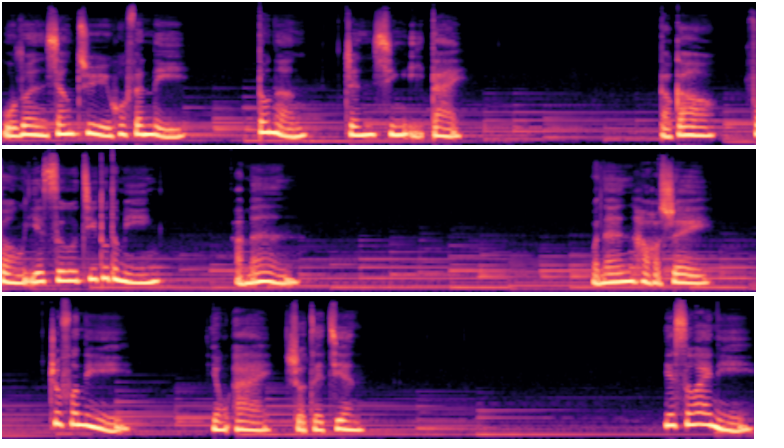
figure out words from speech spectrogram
无论相聚或分离，都能。真心以待，祷告，奉耶稣基督的名，阿门。晚安，好好睡，祝福你，用爱说再见。耶稣爱你，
